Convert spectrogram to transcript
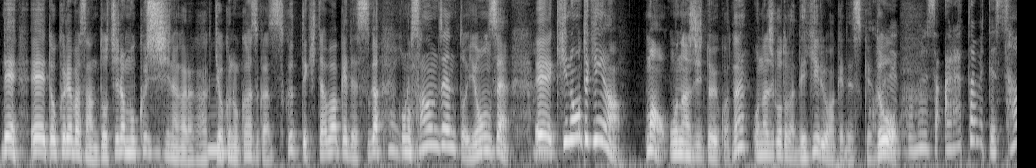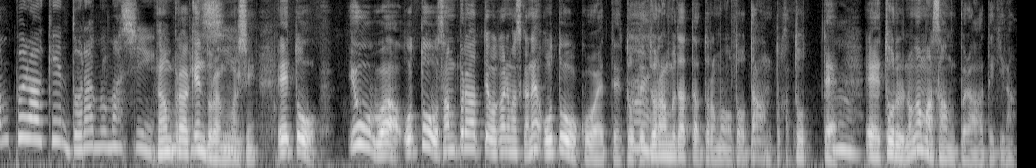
で、えーと、クレバさんどちらも駆使しながら楽曲の数々作ってきたわけですが、うん、この3000と4000、えー、機能的にはまあ同じというかね同じことができるわけですけど。ごめんなさい。改めてサンプラー兼ドラムマシン。サンプラー兼ドラムマシン。えっ、ー、と要は音をサンプラーって分かりますかね？音をこうやって取って、はい、ドラムだったらドラムの音をダンとか取って、うん、えー、取るのがまあサンプラー的な。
